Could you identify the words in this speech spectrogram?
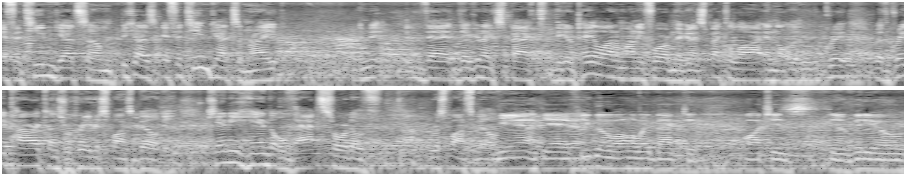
if a team gets him? Because if a team gets him, right, that they're going to expect, they're going to pay a lot of money for him, they're going to expect a lot, and great, with great power comes with great responsibility. Can he handle that sort of responsibility? Yeah, yeah. If you go all the way back to watch his you know, videos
